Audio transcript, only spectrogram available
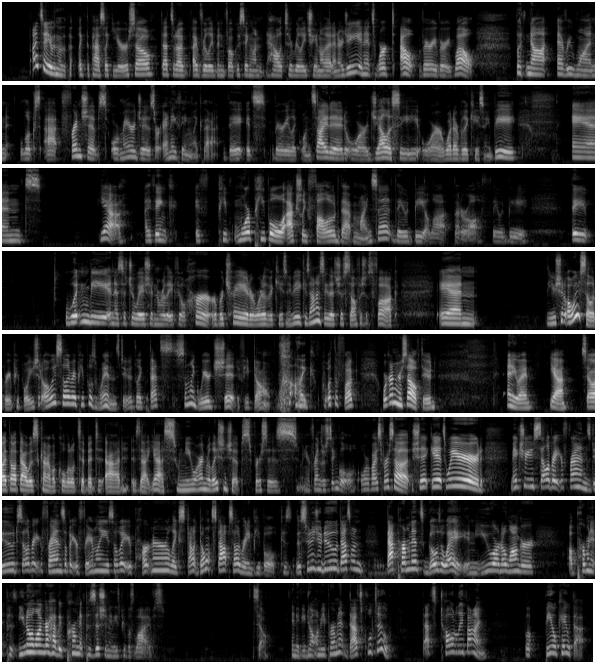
I'd say even the, like the past like year or so, that's what I've, I've really been focusing on how to really channel that energy, and it's worked out very very well. But not everyone looks at friendships or marriages or anything like that. They it's very like one-sided or jealousy or whatever the case may be. And yeah i think if people more people actually followed that mindset they would be a lot better off. They would be they wouldn't be in a situation where they'd feel hurt or betrayed or whatever the case may be because honestly that's just selfish as fuck and you should always celebrate people. You should always celebrate people's wins, dude. Like that's some like weird shit if you don't. like what the fuck? Work on yourself, dude. Anyway, yeah. So I thought that was kind of a cool little tidbit to add is that yes, when you are in relationships versus when your friends are single or vice versa, shit gets weird. Make sure you celebrate your friends, dude. Celebrate your friends, celebrate your family, celebrate your partner. Like stop don't stop celebrating people cuz as soon as you do, that's when that permanence goes away and you are no longer a permanent you no longer have a permanent position in these people's lives. So, and if you don't want to be permanent, that's cool too. That's totally fine. But be okay with that.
